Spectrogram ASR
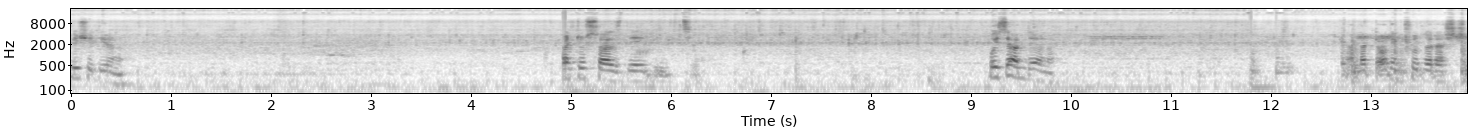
বেশি দিও না। টমেটো সস দিয়ে দিচ্ছি। পয়সা আর দিও না। কালারটা অনেক সুন্দর আসছে।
